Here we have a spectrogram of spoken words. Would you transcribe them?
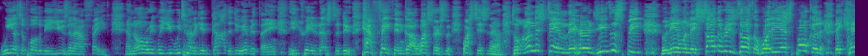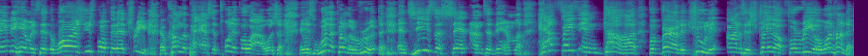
We are supposed to be using our faith. And the only reason we, are trying to get God to do everything He created us to do. Have faith in God. Watch this, watch this now. So understand they heard Jesus speak. And then when they saw the results of what he had spoken, they came to him and said, The words you spoke to that tree have come to pass in 24 hours. and It is withered from the root. And Jesus said unto them, Have faith in God, for verily, truly, honestly, straight up, for real, 100.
